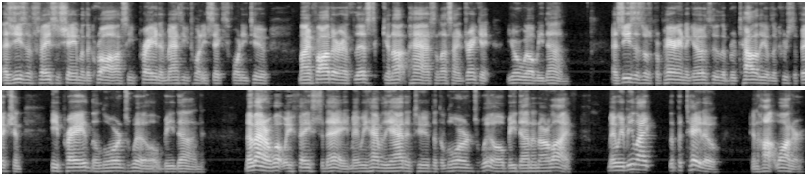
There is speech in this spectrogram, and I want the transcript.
As Jesus faced the shame of the cross, he prayed in Matthew 26 42, My Father, if this cannot pass unless I drink it, your will be done. As Jesus was preparing to go through the brutality of the crucifixion, he prayed, The Lord's will be done. No matter what we face today, may we have the attitude that the Lord's will be done in our life. May we be like the potato in hot water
